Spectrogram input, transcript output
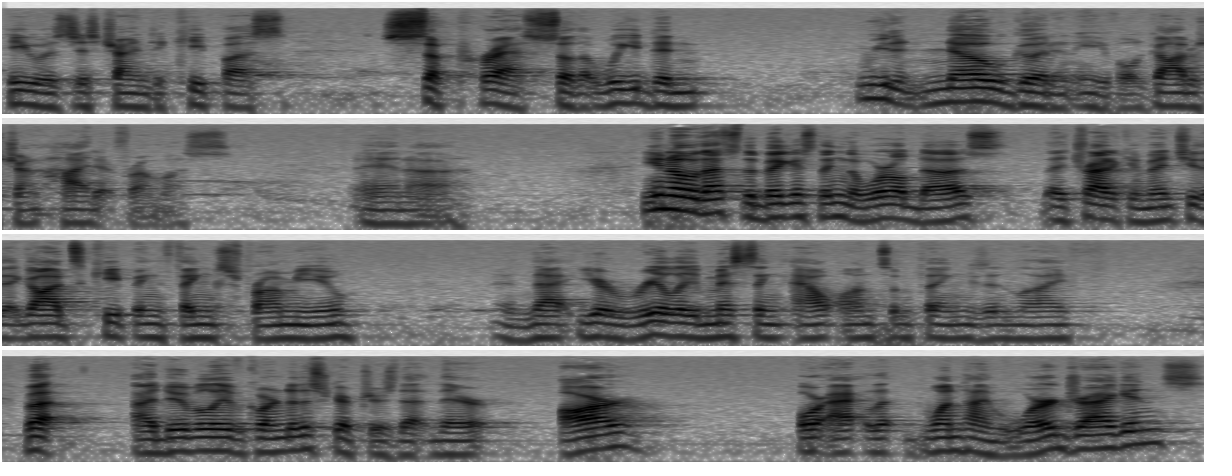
he was just trying to keep us suppressed so that we didn't we didn't know good and evil. God was trying to hide it from us. And uh, you know that's the biggest thing the world does. They try to convince you that God's keeping things from you and that you're really missing out on some things in life. But I do believe according to the scriptures that there are or at one time were dragons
